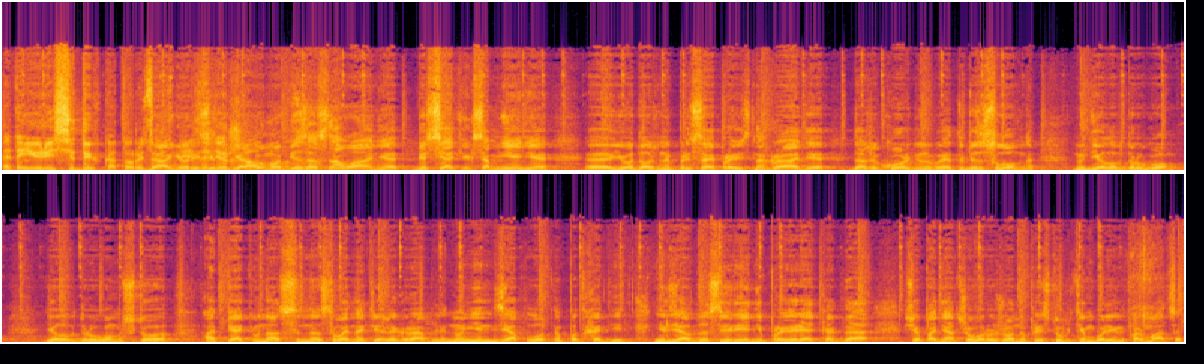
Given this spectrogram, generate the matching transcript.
Это Юрий Седых, который Да, Юрий Седых, я думаю, без основания, без всяких сомнений, э, его должны представить правительственной награде, даже Корнину, это безусловно. Но дело в другом. Дело в другом, что опять у нас наступают на те же грабли. Ну, нельзя плотно подходить. Нельзя удостоверение проверять, когда все понятно, что вооруженный преступник, тем более информация.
